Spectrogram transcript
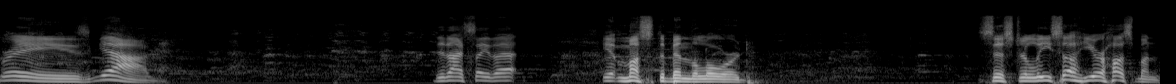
Praise God. Did I say that? It must have been the Lord. Sister Lisa, your husband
